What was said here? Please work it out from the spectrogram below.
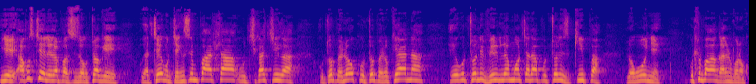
Ye, akusitshele lapha sizwa kuthiwa ke uyathenga uthengisa impahla, ujikajika, udobhe lokhu, udobhe lokhuyana, eh uthola iviri lemota lapho, uthola izikipa lokunye. Kuhlupha kangakanani khonokho?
